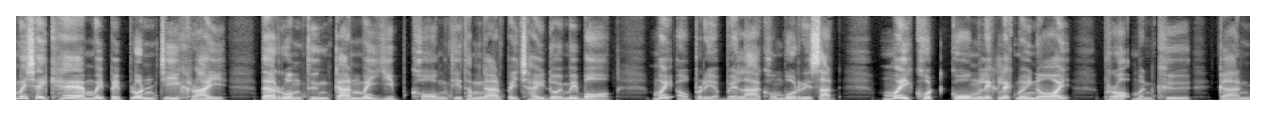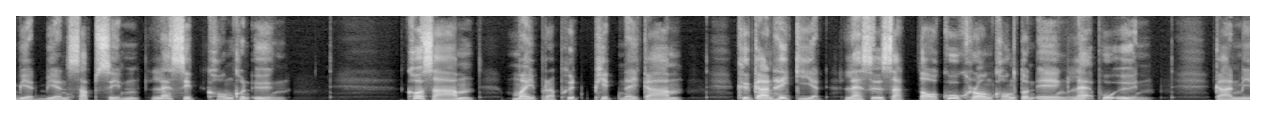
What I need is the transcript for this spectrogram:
ไม่ใช่แค่ไม่ไปปล้นจี้ใคร แต่รวมถึงการไม่หยิบของที่ทำงานไปใช้โดยไม่บอก ไม่เอาเปรียบเวลาของบริษัท ไม่คดโกงเล็กๆ น้อยๆ เพราะมันคือการเบียดเบียนทรัพย์สินและสิทธิ์ของคนอื่น ข้อ 3. ไม่ประพฤติผิดในกาม คือการให้เกียรติและซื่อสัตย์ต่อคู่ครองของตนเองและผู้อื่น การมี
